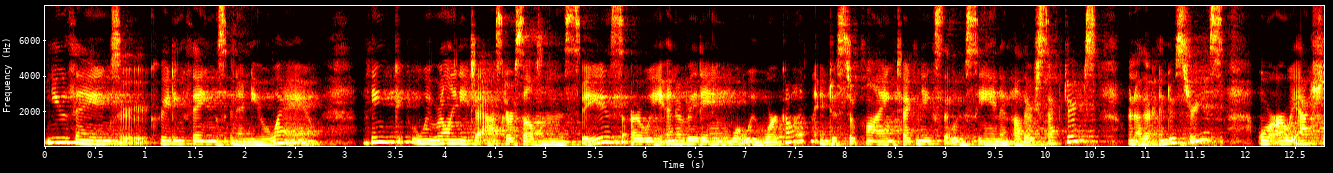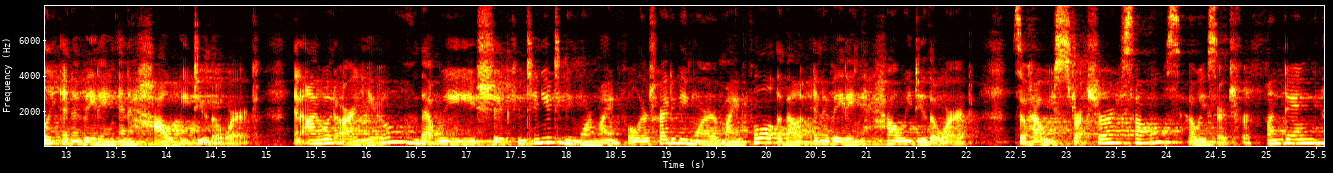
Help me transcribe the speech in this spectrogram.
new things or creating things in a new way. I think we really need to ask ourselves in this space, are we innovating what we work on and just applying techniques that we've seen in other sectors or in other industries? Or are we actually innovating in how we do the work? And I would argue that we should continue to be more mindful or try to be more mindful about innovating how we do the work. So how we structure ourselves, how we search for funding,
